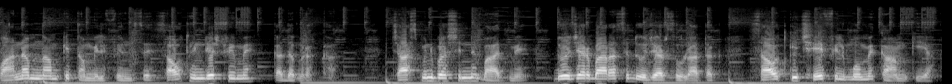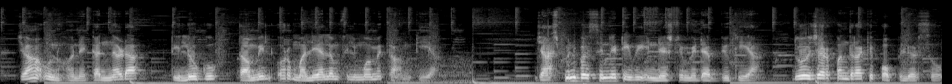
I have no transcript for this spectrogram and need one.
वानम नाम की तमिल फ़िल्म से साउथ इंडस्ट्री में कदम रखा। जासमिन बसिन ने बाद में 2012 से 2016 तक साउथ की छह फ़िल्मों में काम किया, जहाँ उन्होंने कन्नड़ा, तेलुगु, तमिल और मलयालम फ़िल्मों में काम किया। जासमिन बसिन ने टीवी इंडस्ट्री में डेब्यू किया 2015 के पॉपुलर शो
